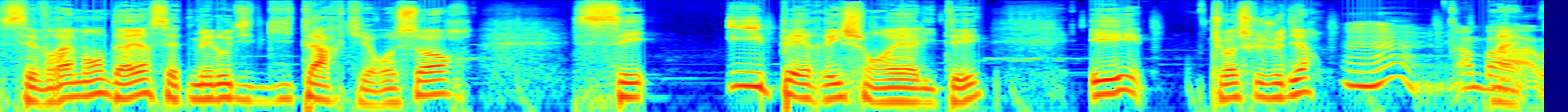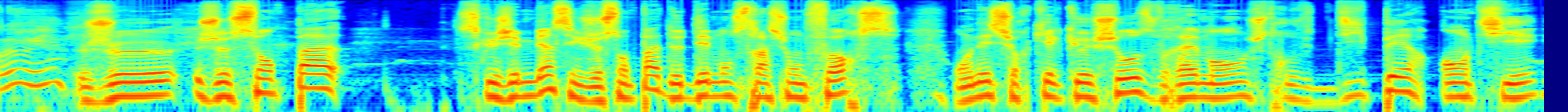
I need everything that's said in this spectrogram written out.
C'est vraiment derrière cette mélodie de guitare qui ressort, c'est hyper riche en réalité. Et tu vois ce que je veux dire? Mhm. Ah bah oui, oui. Je je sens pas. Ce que j'aime bien, c'est que je sens pas de démonstration de force. On est sur quelque chose vraiment, je trouve, d'hyper entier.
